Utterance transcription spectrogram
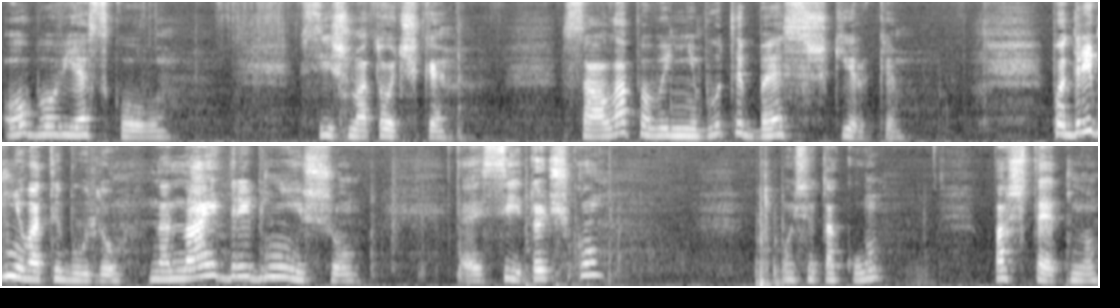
Обов'язково. Всі шматочки сала повинні бути без шкірки. Подрібнювати буду на найдрібнішу е, сіточку. Ось отаку паштетну.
